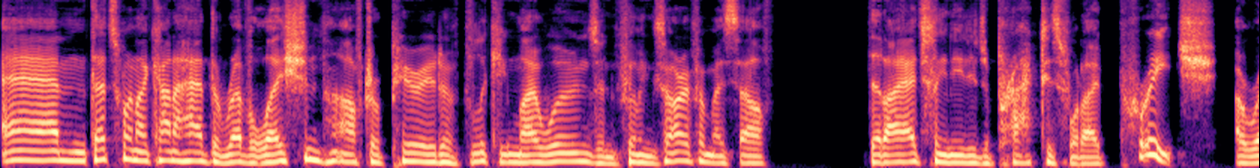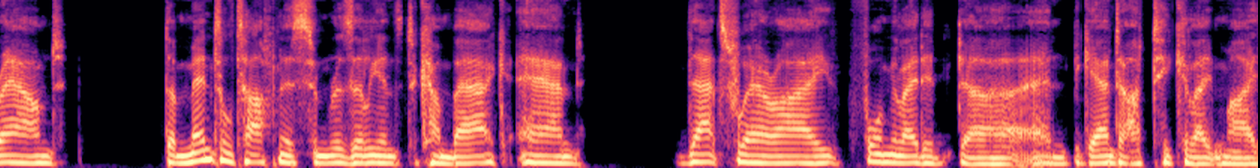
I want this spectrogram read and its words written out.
And that's when I kind of had the revelation after a period of licking my wounds and feeling sorry for myself that I actually needed to practice what I preach around the mental toughness and resilience to come back. And that's where I formulated uh, and began to articulate my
